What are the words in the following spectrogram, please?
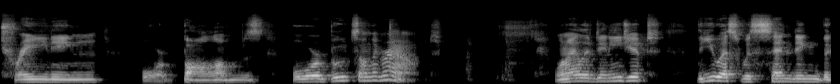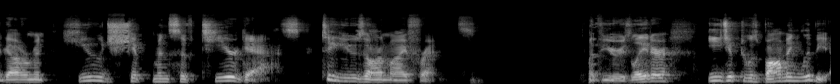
training or bombs or boots on the ground. When I lived in Egypt, the US was sending the government huge shipments of tear gas to use on my friends. A few years later, Egypt was bombing Libya.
